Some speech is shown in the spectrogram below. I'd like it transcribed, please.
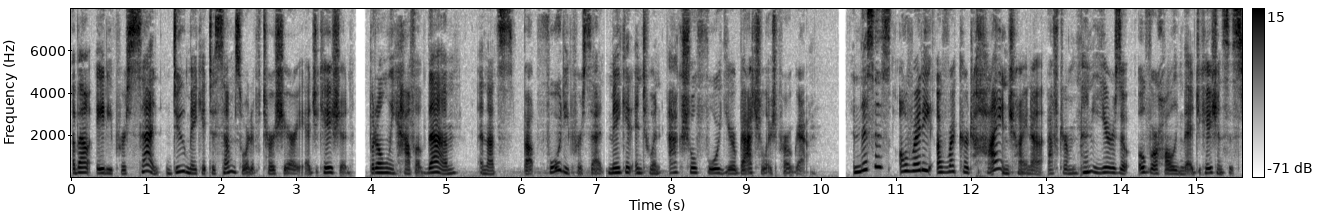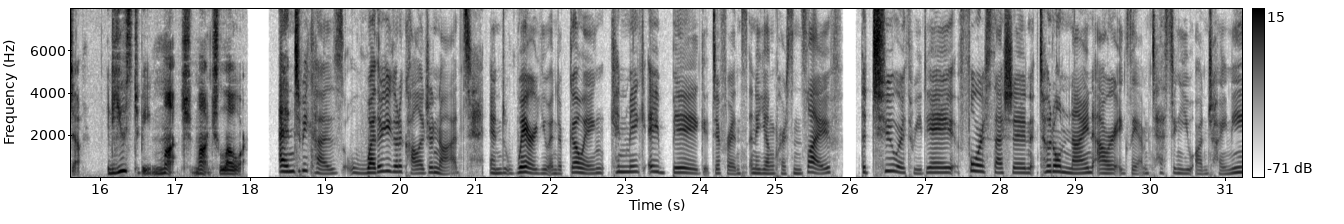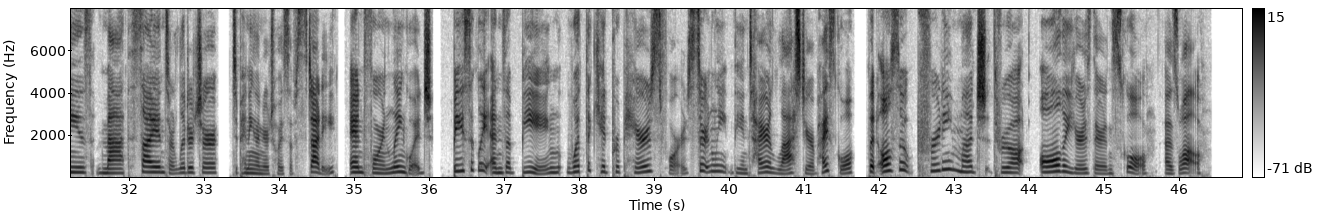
About 80% do make it to some sort of tertiary education, but only half of them, and that's about 40%, make it into an actual four year bachelor's program. And this is already a record high in China after many years of overhauling the education system. It used to be much, much lower. And because whether you go to college or not, and where you end up going, can make a big difference in a young person's life, the two or three day, four session, total nine hour exam testing you on Chinese, math, science, or literature, depending on your choice of study, and foreign language basically ends up being what the kid prepares for, certainly the entire last year of high school, but also pretty much throughout all the years they're in school as well.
